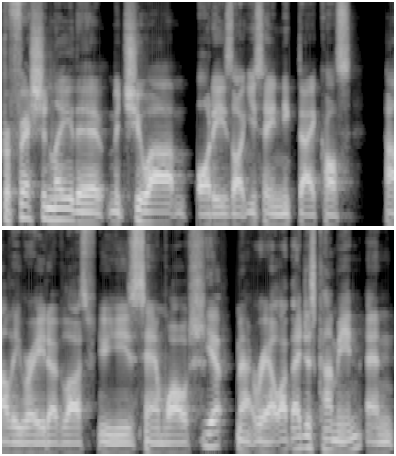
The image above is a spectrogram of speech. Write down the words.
professionally, they're mature bodies. Like you see Nick Daicos Harley Reid over the last few years, Sam Walsh, Yep. Matt Rowell, like they just come in and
